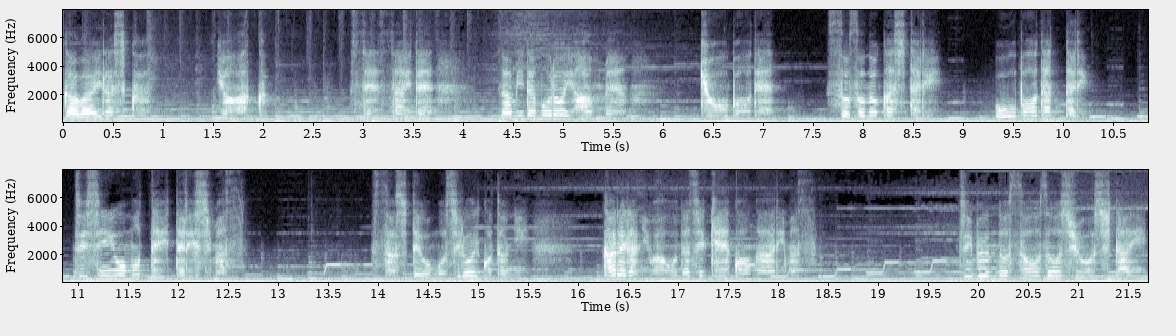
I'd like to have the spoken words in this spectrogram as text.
可愛らしく弱く繊細で涙もろい反面凶暴でそそのかしたり横暴だったり自信を持っていたりします。そして面白いことに彼らには同じ傾向があります。自分の創造主をしたい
